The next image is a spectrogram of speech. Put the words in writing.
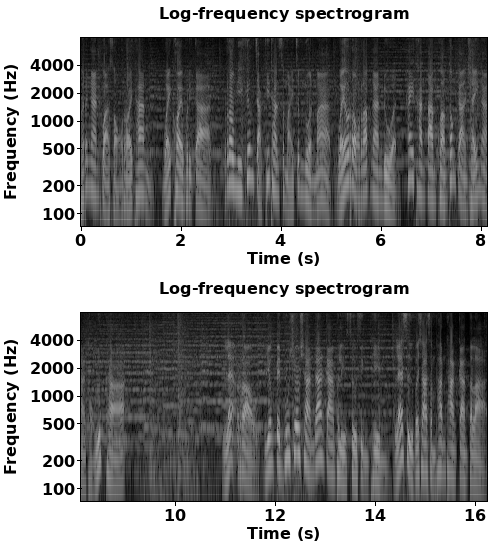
พนักงานกว่า 200 ท่าน ไว้คอยบริการ เรามีเครื่องจักรที่ทันสมัยจำนวนมาก ไว้รองรับงานด่วน ให้ทันตามความต้องการใช้งานของลูกค้า และเรายังเป็นผู้เชี่ยวชาญด้านการผลิตสื่อสิ่งพิมพ์ และสื่อประชาสัมพันธ์ทางการตลาด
